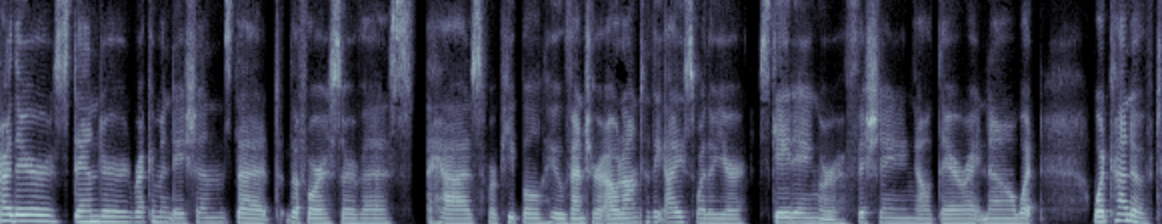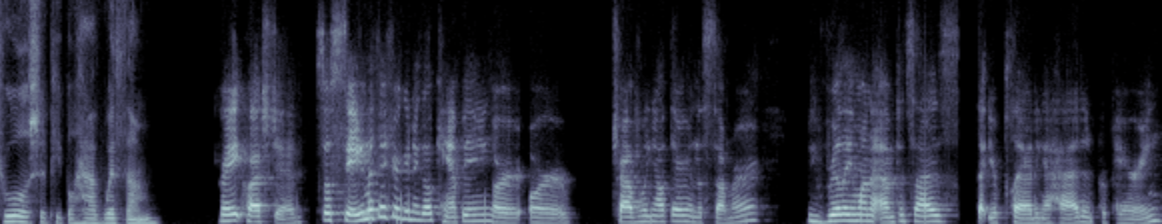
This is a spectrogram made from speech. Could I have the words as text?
Are there standard recommendations that the Forest Service has for people who venture out onto the ice, whether you're skating or fishing out there right now? What what kind of tools should people have with them? Great question. So same with if you're going to go camping or or traveling out there in the summer, we really want to emphasize that you're planning ahead and preparing.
